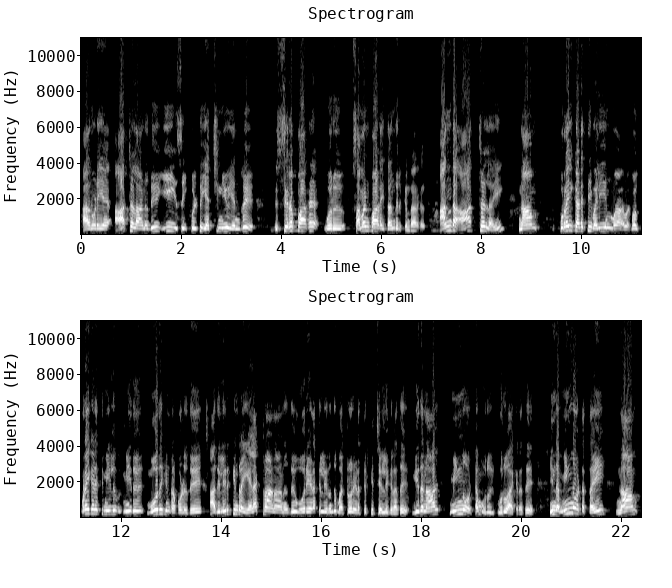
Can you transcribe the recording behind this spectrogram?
அதனுடைய ஆற்றலானது E is equal to H nu என்று சிறப்பாக ஒரு சமன்பாடை தந்திருக்கின்றார்கள். அந்த ஆற்றலை நாம் குறை கடத்தி வழியின் மா- குறை கடத்தி மீது மீது மோதுகின்ற பொழுது அதில் இருக்கின்ற எலக்ட்ரான் ஆனது ஒரு இடத்திலிருந்து மற்றொரு இடத்திற்கு செல்லுகிறது. இதனால் மின்னோட்டம் உரு உருவாகிறது. இந்த மின்னோட்டத்தை நாம்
